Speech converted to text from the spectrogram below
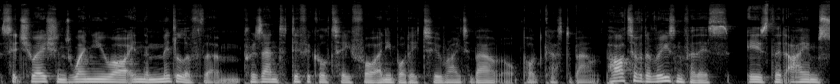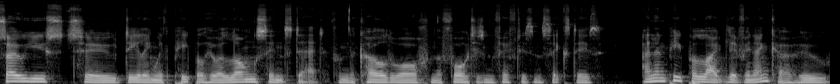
situations, when you are in the middle of them, present a difficulty for anybody to write about or podcast about. Part of the reason for this is that I am so used to dealing with people who are long since dead from the Cold War, from the 40s and 50s and 60s. And then people like Litvinenko, who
